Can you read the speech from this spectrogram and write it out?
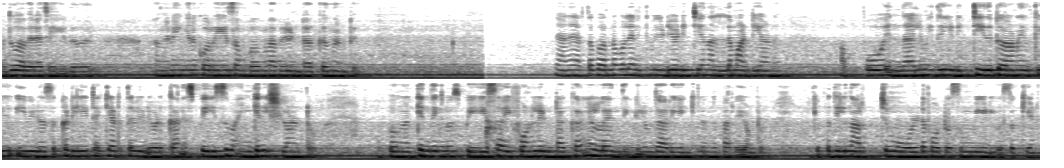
അതും അവരാണ് ചെയ്തത്. അങ്ങനെ ഇങ്ങനെ കുറേ സംഭവങ്ങൾ അവർ ഉണ്ടാക്കുന്നുണ്ട്. ഞാൻ നേരത്തെ പറഞ്ഞ പോലെ എനിക്ക് വീഡിയോ എഡിറ്റ് ചെയ്യാൻ നല്ല മടിയാണ്. അപ്പോൾ എന്തായാലും ഇത് എഡിറ്റ് ചെയ്തിട്ട് വേണം എനിക്ക് ഈ വീഡിയോസൊക്കെ ഡിലീറ്റ് ആക്കി അടുത്ത വീഡിയോ എടുക്കാൻ. സ്പേസ് ഭയങ്കര ഇഷ്യൂ ആണ് കേട്ടോ അപ്പോൾ നിങ്ങൾക്ക് എന്തെങ്കിലും സ്പേസ് ഐഫോണിൽ ഉണ്ടാക്കാനുള്ള എന്തെങ്കിലും ഇത് അറിയെങ്കിലും ഒന്ന് പറയുണ്ടോ? എനിക്കിപ്പോൾ ഇതിൽ നിറച്ച് മോളുടെ ഫോട്ടോസും വീഡിയോസൊക്കെയാണ്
